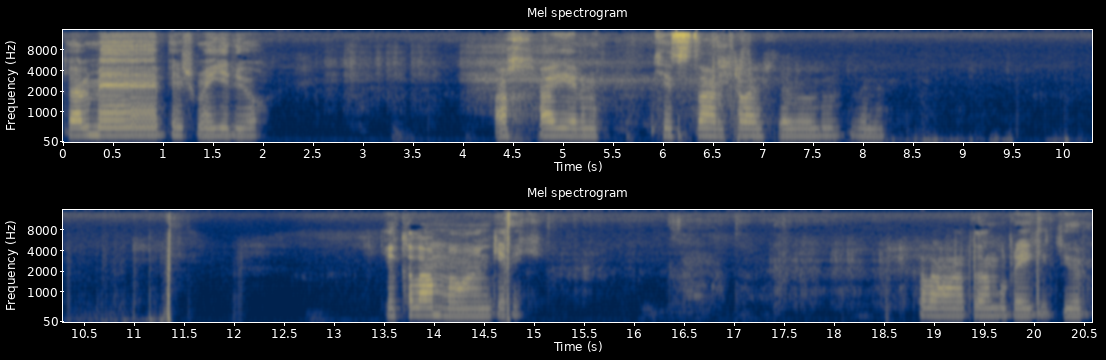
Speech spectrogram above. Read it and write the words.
Gelme peşime geliyor. Ah her yerimi kesti arkadaşlar öldürdü beni. Yakalanmamam gerek. Yakalanmadan buraya gidiyorum.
